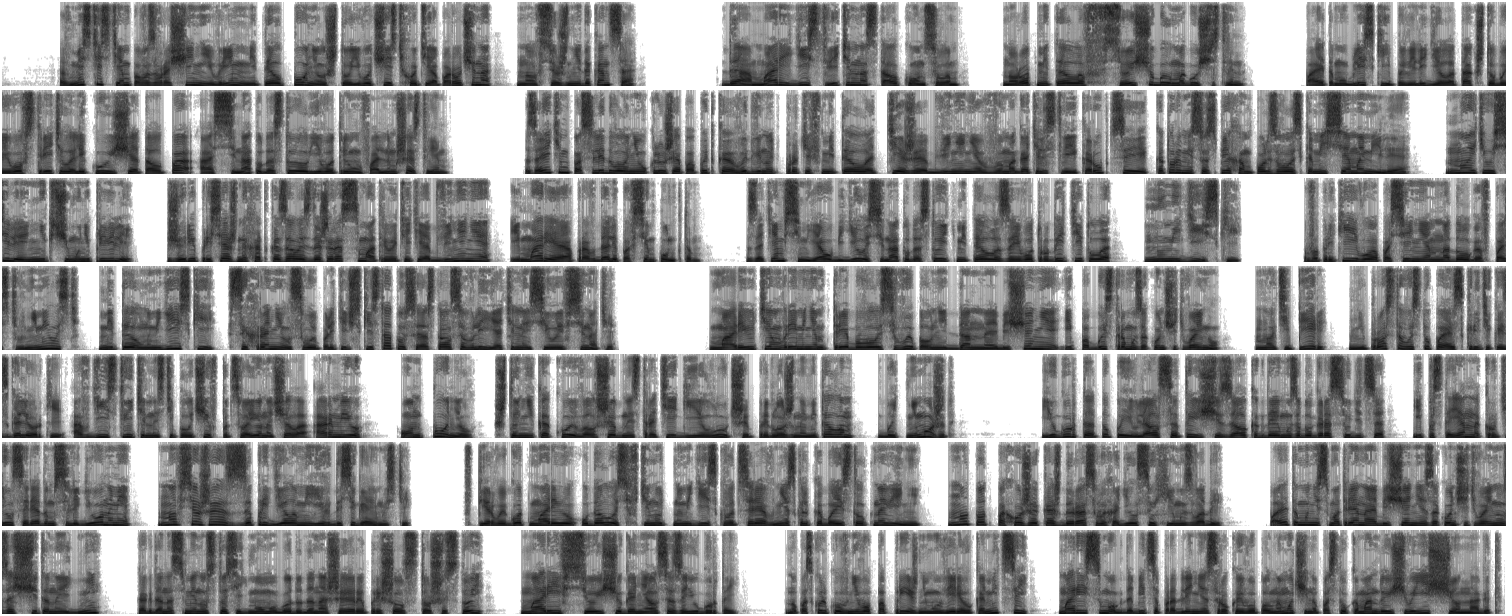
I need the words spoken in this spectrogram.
Вместе с тем, по возвращении в Рим Мител понял, что его честь хоть и опорочена, но все же не до конца. Да, Марий действительно стал консулом, но род Мителлов все еще был могуществен. Поэтому близкие повели дело так, чтобы его встретила ликующая толпа, а Сенат удостоил его триумфальным шествием. За этим последовала неуклюжая попытка выдвинуть против Мителла те же обвинения в вымогательстве и коррупции, которыми с успехом пользовалась комиссия Мамилия. Но эти усилия ни к чему не привели. Жюри присяжных отказалось даже рассматривать эти обвинения, и Мария оправдали по всем пунктам. Затем семья убедила Сенат удостоить Мителла за его труды титула «Нумидийский». Вопреки его опасениям надолго впасть в немилость, Мител Нумидийский сохранил свой политический статус и остался влиятельной силой в Сенате. Марию тем временем требовалось выполнить данное обещание и по-быстрому закончить войну. Но теперь, не просто выступая с критикой с галерки, а в действительности получив под свое начало армию, он понял, что никакой волшебной стратегии лучше, предложенной Металлом, быть не может. Югурта то появлялся, то исчезал, когда ему заблагорассудится, и постоянно крутился рядом с легионами, но все же за пределами их досягаемости. В первый год Марию удалось втянуть нумидийского царя в несколько боестолкновений, но тот, похоже, каждый раз выходил сухим из воды. Поэтому, несмотря на обещание закончить войну за считанные дни, когда на смену 107 году до нашей эры пришел 106-й, Марий все еще гонялся за Югуртой. Но поскольку в него по-прежнему верил Комиций, Марий смог добиться продления срока его полномочий на посту командующего еще на год.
